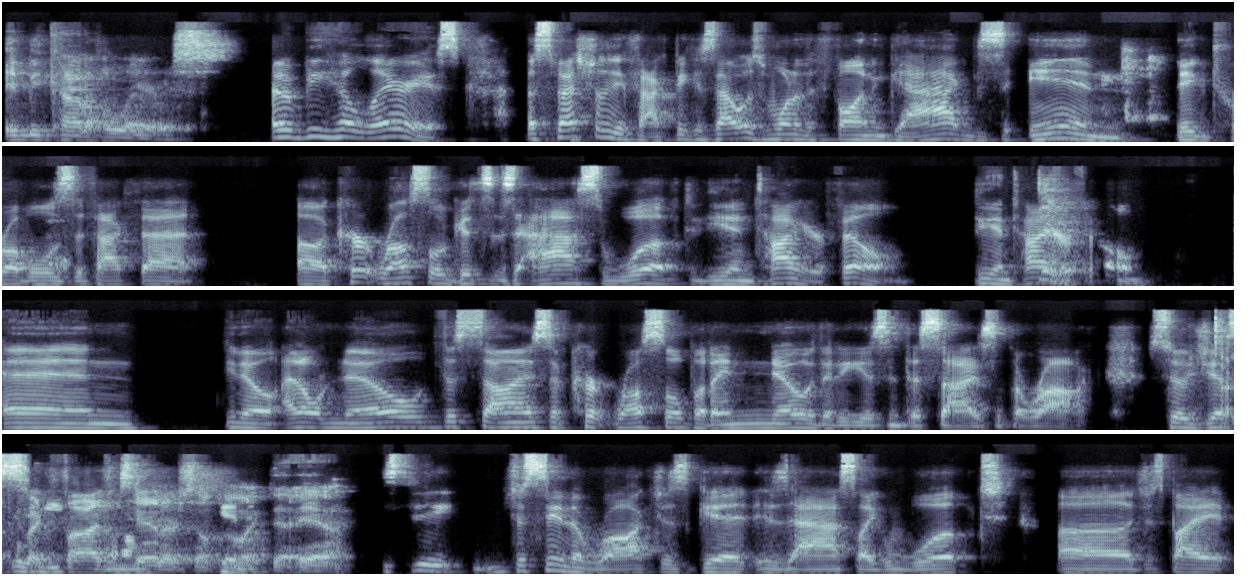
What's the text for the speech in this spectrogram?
it'd be kind of hilarious. It would be hilarious, especially the fact because that was one of the fun gags in Big Trouble is the fact that uh, Kurt Russell gets his ass whooped the entire film, the entire film. And, you know, I don't know the size of Kurt Russell, but I know that he isn't the size of The Rock. So just like five 10 or something get, like that. Yeah. See, just seeing The Rock just get his ass like whooped uh, just by,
